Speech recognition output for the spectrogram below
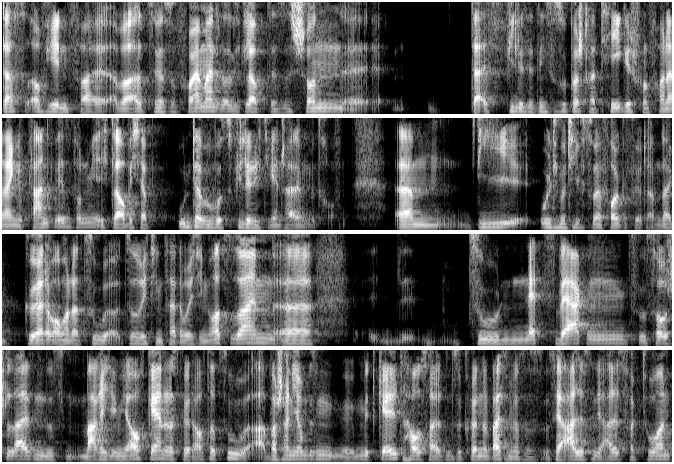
Das auf jeden Fall. Aber als du vorher meintest, also ich glaube, das ist schon, äh, da ist vieles jetzt nicht so super strategisch von vornherein geplant gewesen von mir. Ich glaube, ich habe unterbewusst viele richtige Entscheidungen getroffen, ähm, die ultimativ zum Erfolg geführt haben. Da gehört aber auch mal dazu, zur richtigen Zeit am richtigen Ort zu sein. Äh, zu Netzwerken, zu socialisen, das mache ich irgendwie auch gerne, das gehört auch dazu. Wahrscheinlich auch ein bisschen mit Geld haushalten zu können, weiß nicht was, das ist ja alles, sind ja alles Faktoren,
